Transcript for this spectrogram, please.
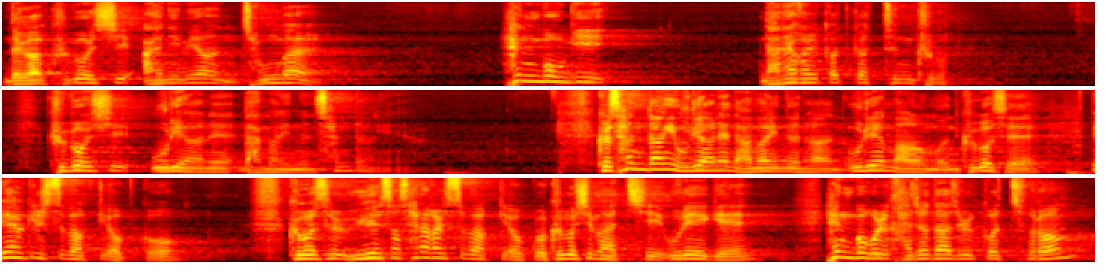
내가 그것이 아니면 정말 행복이 날아갈 것 같은 그것. 그것이 우리 안에 남아있는 산당이에요. 그 산당이 우리 안에 남아있는 한 우리의 마음은 그것에 빼앗길 수밖에 없고 그것을 위해서 살아갈 수밖에 없고 그것이 마치 우리에게 행복을 가져다 줄 것처럼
